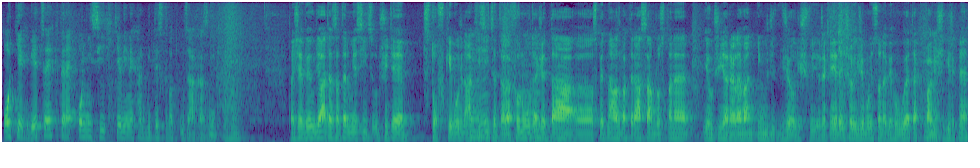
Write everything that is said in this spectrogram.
o těch věcech, které oni si chtěli nechat vytestovat u zákazníků. Uh-huh. Takže vy uděláte za ten měsíc určitě stovky, možná mm-hmm. tisíce telefonů, mm-hmm. takže ta uh, zpětná vazba, která se vám dostane, je určitě relevantní, že jo, když řekne jeden člověk, že mu něco nevyhovuje, tak mm-hmm. pak když jich řekne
